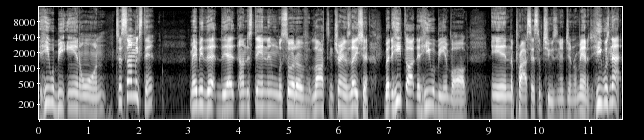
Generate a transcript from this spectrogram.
he would be in on to some extent. Maybe that that understanding was sort of lost in translation, but he thought that he would be involved in the process of choosing a general manager. He was not.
